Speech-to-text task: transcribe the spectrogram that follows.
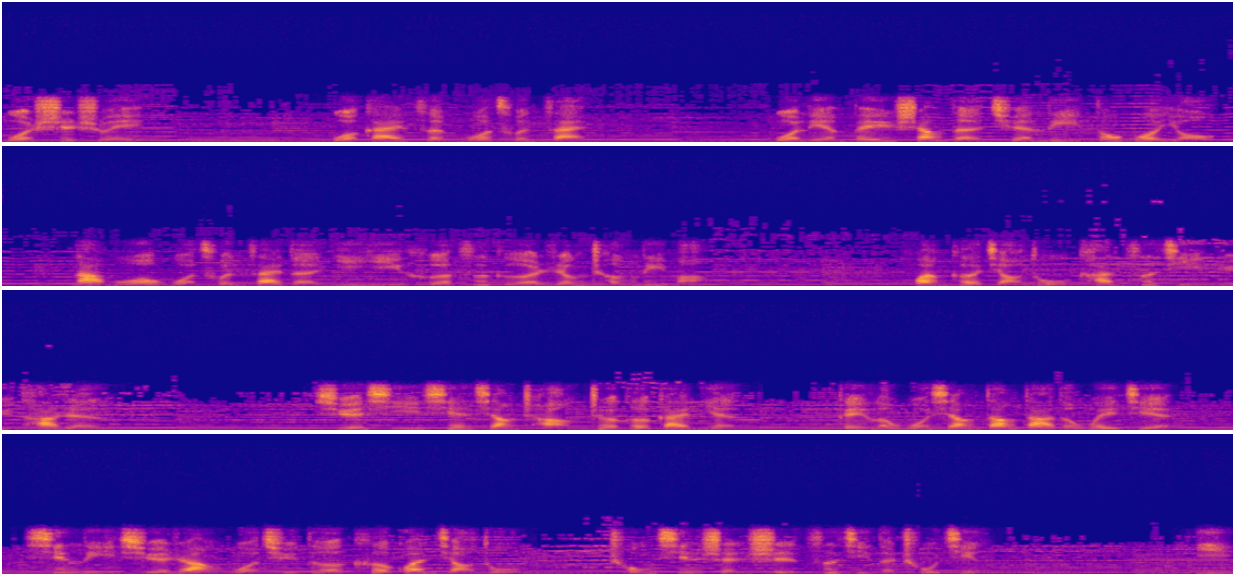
我是谁？我该怎么存在？我连悲伤的权利都没有。那么我存在的意义和资格仍成立吗？换个角度看自己与他人，学习现象场这个概念，给了我相当大的慰藉。心理学让我取得客观角度，重新审视自己的处境。一、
